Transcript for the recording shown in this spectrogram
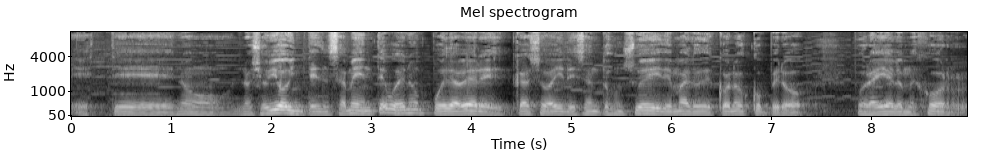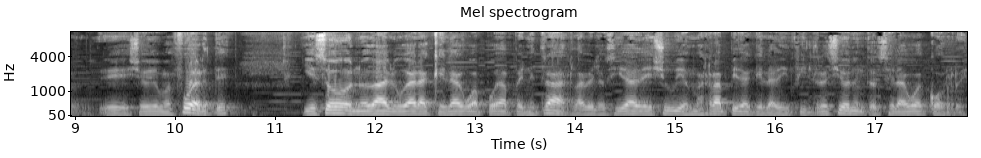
Este, no, llovió intensamente, bueno, puede haber el caso ahí de Santos Unzué y demás, lo desconozco, pero por ahí a lo mejor llovió más fuerte y eso no da lugar a que el agua pueda penetrar. La velocidad de lluvia es más rápida que la de infiltración, entonces el agua corre.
